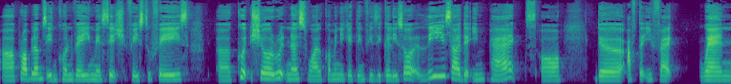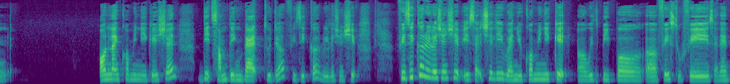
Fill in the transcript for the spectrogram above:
uh, problems in conveying message face to face could show rudeness while communicating physically. So these are the impacts or the after effect when online communication did something bad to the physical relationship. Physical relationship is actually when you communicate uh, with people face to face, and then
